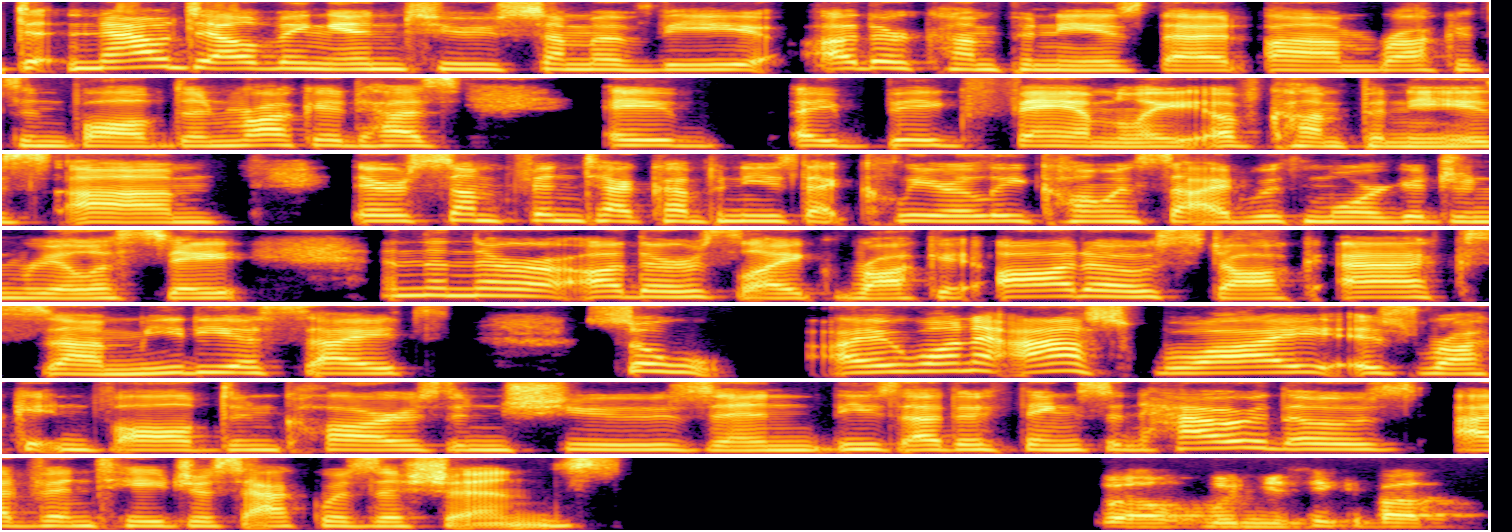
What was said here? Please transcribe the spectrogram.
d- now delving into some of the other companies that um, Rocket's involved in. Rocket has a a big family of companies. Um, there are some fintech companies that clearly coincide with mortgage and real estate, and then there are others like Rocket Auto, StockX, uh, media sites. So I want to ask, why is Rocket involved in cars and shoes and these other things, and how are those advantageous acquisitions? Well, when you think about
